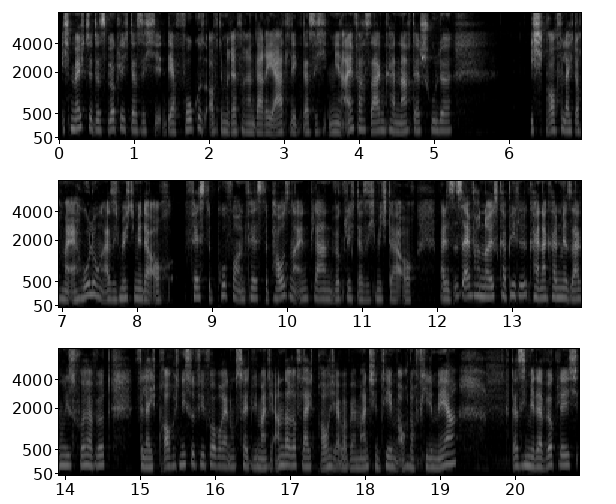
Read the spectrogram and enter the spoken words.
ich möchte das wirklich, dass ich der Fokus auf dem Referendariat liegt, dass ich mir einfach sagen kann nach der Schule, ich brauche vielleicht auch mal Erholung. Also ich möchte mir da auch feste Puffer und feste Pausen einplanen, wirklich, dass ich mich da auch, weil es ist einfach ein neues Kapitel. Keiner kann mir sagen, wie es vorher wird. Vielleicht brauche ich nicht so viel Vorbereitungszeit wie manche andere. Vielleicht brauche ich aber bei manchen Themen auch noch viel mehr, dass ich mir da wirklich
